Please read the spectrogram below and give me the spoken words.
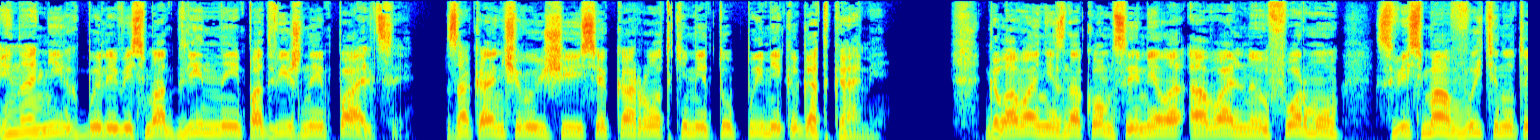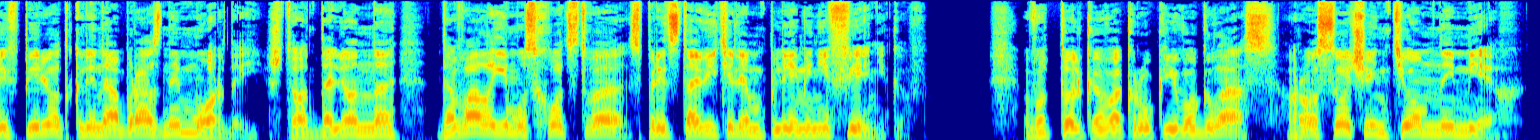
и на них были весьма длинные подвижные пальцы, заканчивающиеся короткими тупыми коготками. Голова незнакомца имела овальную форму с весьма вытянутой вперед клинообразной мордой, что отдаленно давало ему сходство с представителем племени феников. Вот только вокруг его глаз рос очень темный мех,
